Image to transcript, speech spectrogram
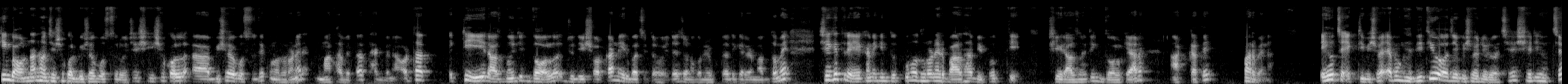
কিংবা অন্যান্য যে সকল বিষয়বস্তু রয়েছে, সেই সকল বিষয়বস্তুতে কোনো ধরনের মাথা ব্যথা থাকবে না। অর্থাৎ একটি রাজনৈতিক দল যদি সরকার নির্বাচিত হয়ে যায় জনগণের ভোটাধিকারের মাধ্যমে, সেক্ষেত্রে এখানে কিন্তু কোনো ধরনের বাধা বিপত্তি সেই রাজনৈতিক দলকে আর আটকাতে পারবে না। এই হচ্ছে একটি বিষয় এবং দ্বিতীয় যে বিষয়টি রয়েছে সেটি হচ্ছে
